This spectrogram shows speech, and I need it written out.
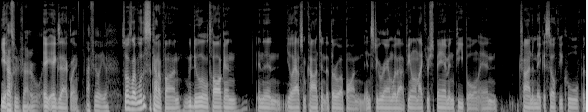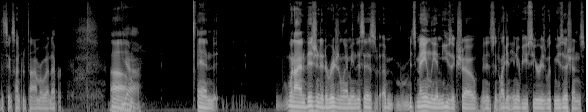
yeah, That's what you're trying to avoid. E- exactly. I feel you. So I was like, well, this is kind of fun. We do a little talking, and then you'll have some content to throw up on Instagram without feeling like you're spamming people and trying to make a selfie cool for the 600th time or whatever. Um, yeah. and when I envisioned it originally, I mean, this is a, it's mainly a music show, and it's like an interview series with musicians.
